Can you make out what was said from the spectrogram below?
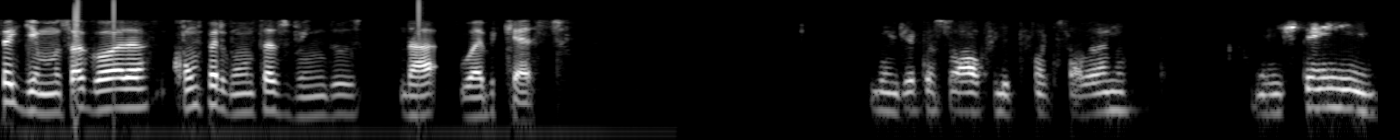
Seguimos agora com perguntas vindas da webcast. Bom dia, pessoal. Felipe Fontes falando. A gente tem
